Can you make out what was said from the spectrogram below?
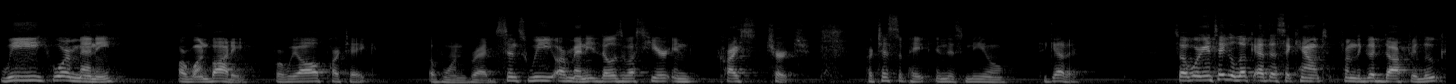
We who are many are one body, for we all partake of one bread. Since we are many, those of us here in Christ's church, participate in this meal together. So we're going to take a look at this account from the good Dr. Luke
